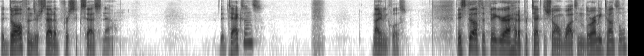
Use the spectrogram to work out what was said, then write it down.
The Dolphins are set up for success now. The Texans? Not even close. They still have to figure out how to protect Deshaun Watson. Laremy Tunsil,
